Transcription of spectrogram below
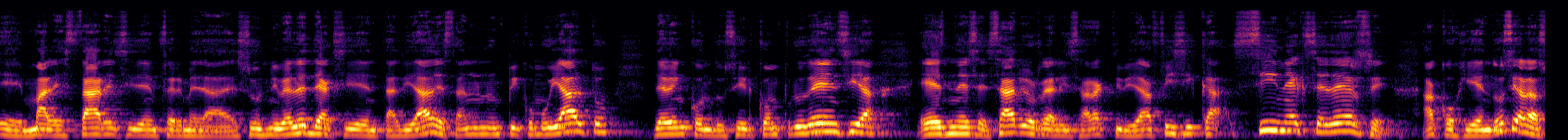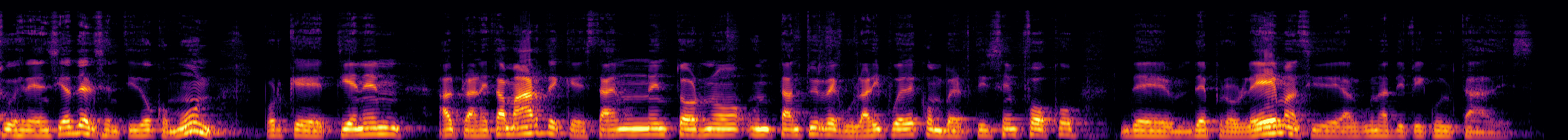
eh, malestares y de enfermedades. Sus niveles de accidentalidad están en un pico muy alto, deben conducir con prudencia, es necesario realizar actividad física sin excederse, acogiéndose a las sugerencias del sentido común, porque tienen al planeta Marte que está en un entorno un tanto irregular y puede convertirse en foco de problemas y de algunas dificultades.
